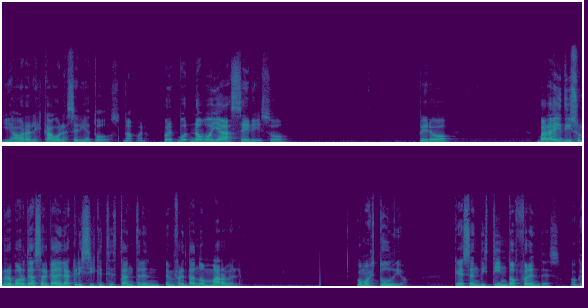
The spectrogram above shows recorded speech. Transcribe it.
Y ahora les cago la serie a todos. No, bueno. Bu- bu- No voy a hacer eso. Pero Variety hizo un reporte acerca de la crisis que te está enfrentando Marvel como estudio, que es en distintos frentes, ¿ok?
